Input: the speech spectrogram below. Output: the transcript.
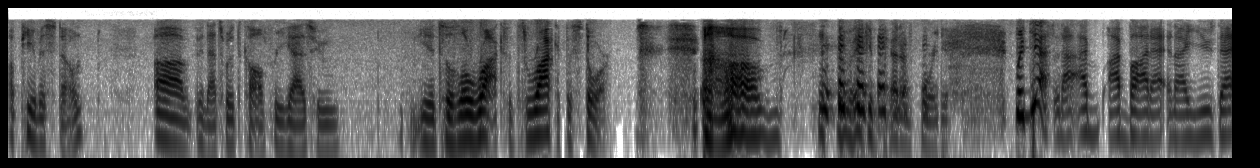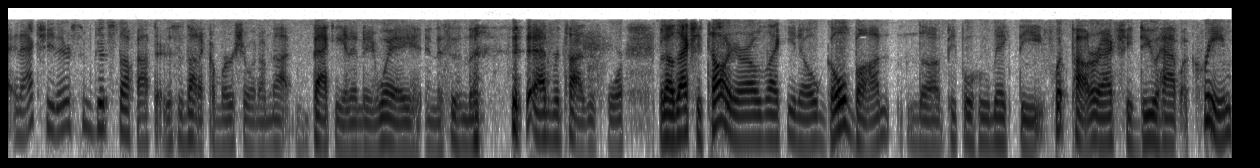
a pumice stone, um, and that's what it's called for you guys who. You know, it's those little rocks. It's a rock at the store. um, make it better for you but yes, and I I buy that and I use that, and actually there's some good stuff out there. This is not a commercial, and I'm not backing it in any way, and this isn't the advertisement for. But I was actually telling her I was like, you know, Gold Bond, the people who make the foot powder actually do have a cream,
